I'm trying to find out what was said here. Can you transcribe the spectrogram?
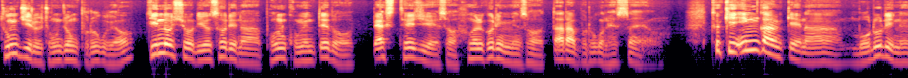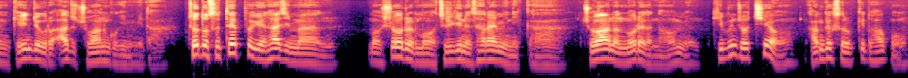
둥지를 종종 부르고요. 디너쇼 리허설이나 본 공연 때도 백스테이지에서 흥얼거리면서 따라 부르곤 했어요. 특히 임과 함께나 모르리는 개인적으로 아주 좋아하는 곡입니다. 저도 스태프이긴 하지만 뭐 쇼를 뭐 즐기는 사람이니까 좋아하는 노래가 나오면 기분 좋지요. 감격스럽기도 하고.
